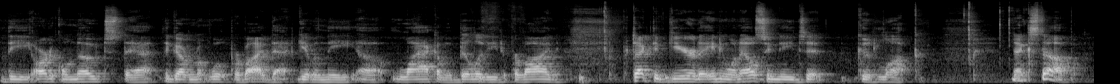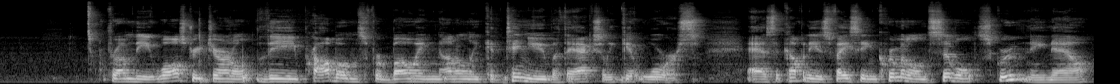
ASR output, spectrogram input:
the article notes that the government will provide that given the uh, lack of ability to provide protective gear to anyone else who needs it. Good luck. Next up, from the Wall Street Journal, the problems for Boeing not only continue, but they actually get worse as the company is facing criminal and civil scrutiny now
